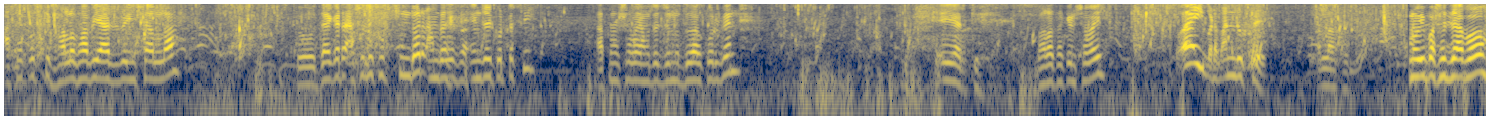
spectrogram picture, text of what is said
আশা করছি ভালোভাবে আসবে ইনশাল্লাহ তো জায়গাটা আসলে খুব সুন্দর আমরা এনজয় করতেছি। আপনারা সবাই আমাদের জন্য দোয়া করবেন। এই আর কি। ভালো থাকেন সবাই। ওই বড় পানি ঢুকছে। আল্লাহ হাফেজ। ওই পাশে যাব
